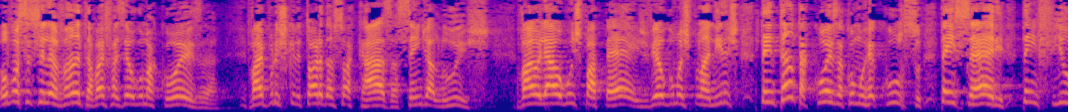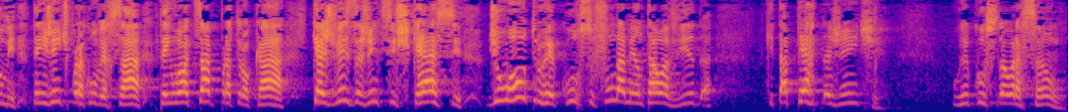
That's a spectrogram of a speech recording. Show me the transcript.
Ou você se levanta, vai fazer alguma coisa, vai para o escritório da sua casa, acende a luz, vai olhar alguns papéis, ver algumas planilhas. Tem tanta coisa como recurso, tem série, tem filme, tem gente para conversar, tem WhatsApp para trocar, que às vezes a gente se esquece de um outro recurso fundamental à vida, que está perto da gente o recurso da oração.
